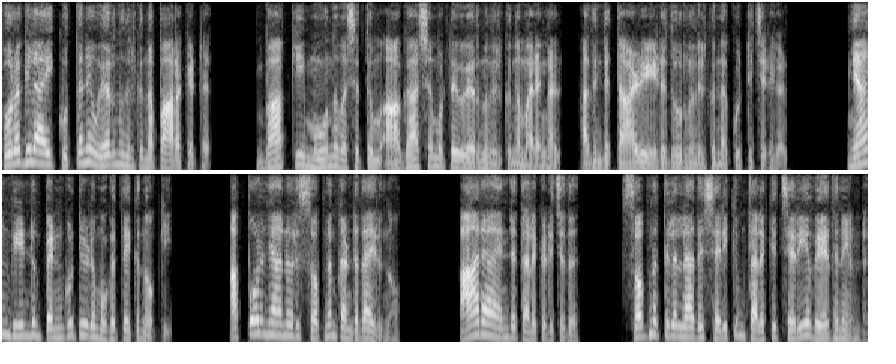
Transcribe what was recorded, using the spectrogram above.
പുറകിലായി കുത്തനെ ഉയർന്നു നിൽക്കുന്ന പാറക്കെട്ട്. ബാക്കി മൂന്ന് വശത്തും ആകാശമുട്ട ഉയർന്നു നിൽക്കുന്ന മരങ്ങൾ അതിന്റെ താഴെ ഇടതൂർന്നു നിൽക്കുന്ന കുറ്റിച്ചെടികൾ. ഞാൻ വീണ്ടും പെൺകുട്ടിയുടെ മുഖത്തേക്ക് നോക്കി. അപ്പോൾ ഞാൻ ഒരു സ്വപ്നം കണ്ടതായിരുന്നു. ആരാ എന്റെ തലക്കടിച്ചത് സ്വപ്നത്തിലല്ലാതെ ശരിക്കും തലയ്ക്ക് ചെറിയ വേദനയുണ്ട്.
